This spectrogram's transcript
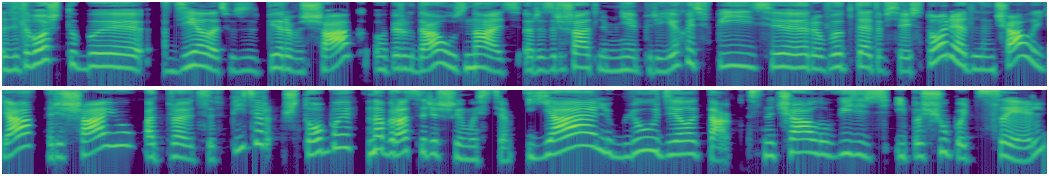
Для того, чтобы сделать вот этот первый шаг, во-первых, да, узнать, разрешат ли мне переехать в Питер, вот эта вся история, для начала я решаю отправиться в Питер, чтобы набраться решимости. Я люблю делать так. Сначала увидеть и пощупать цель,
